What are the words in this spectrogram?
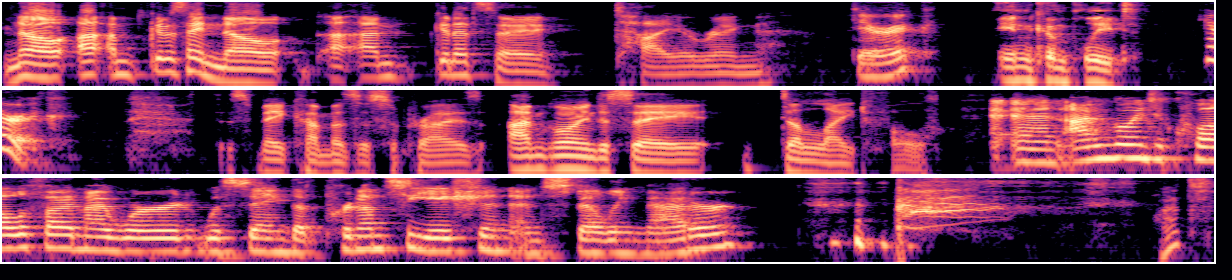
no, I, I'm gonna say no. I, I'm gonna say tiring. Derek, Incomplete. Eric. This may come as a surprise. I'm going to say delightful. And I'm going to qualify my word with saying that pronunciation and spelling matter. What?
